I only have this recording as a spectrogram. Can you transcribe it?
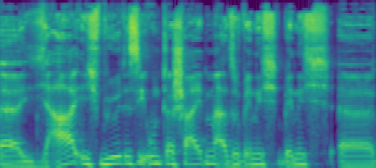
Äh, ja, ich würde sie unterscheiden. Also wenn ich, wenn ich äh,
